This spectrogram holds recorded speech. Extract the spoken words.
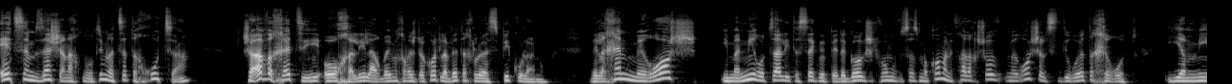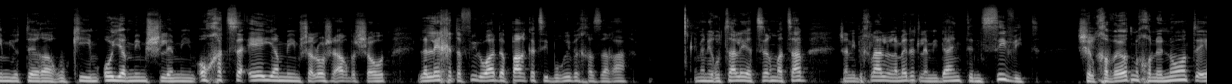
עצם זה שאנחנו רוצים לצאת החוצה, שעה וחצי, או חלילה 45 דקות, לבטח לא יספיקו לנו. ולכן מראש, אם אני רוצה להתעסק בפדגוגיה של חינוך מבוסס מקום, אני צריכה לחשוב מראש על סדירויות אחרות. ימים יותר ארוכים, או ימים שלמים, או חצאי ימים, שלוש-ארבע שעות, ללכת אפילו עד הפארק הציבורי וחזרה. אם אני רוצה לייצר מצב שאני בכלל מלמדת למידה אינטנסיבית של חוויות מכוננות אה,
